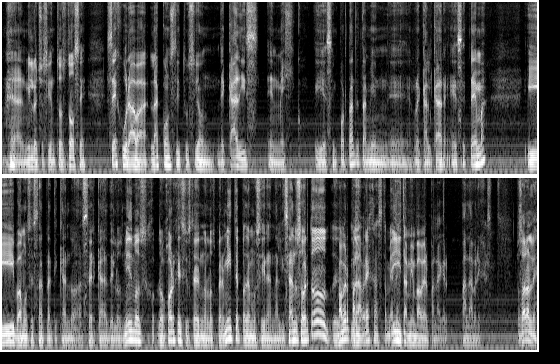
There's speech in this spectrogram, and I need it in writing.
en 1812, se juraba la constitución de Cádiz en México. Y es importante también recalcar ese tema y vamos a estar platicando acerca de los mismos. Don Jorge, si usted nos los permite, podemos ir analizando, sobre todo... Va a haber palabrejas también. Y ¿eh? también va a haber palabrejas. Pues órale,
